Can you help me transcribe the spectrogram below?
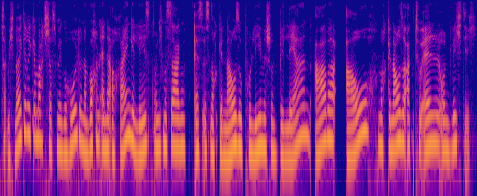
Das hat mich neugierig gemacht, ich habe es mir geholt und am Wochenende auch reingelesen. Und ich muss sagen, es ist noch genauso polemisch und belehrend, aber auch noch genauso aktuell und wichtig.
